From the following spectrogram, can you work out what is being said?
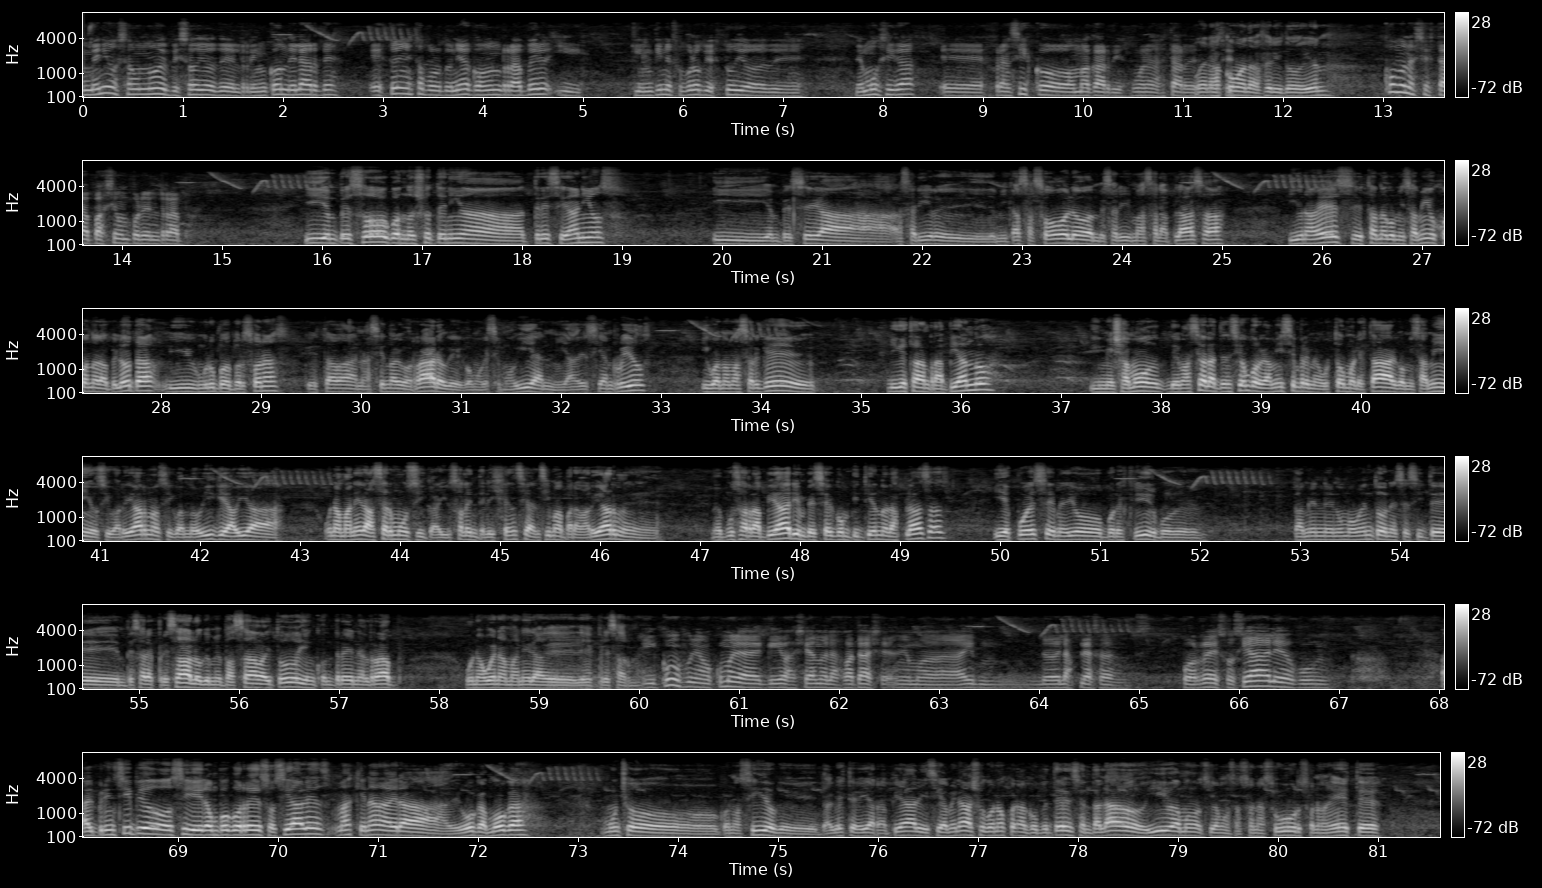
bienvenidos a un nuevo episodio del Rincón del Arte. Estoy en esta oportunidad con un rapero y quien tiene su propio estudio de, de música, eh, Francisco McCarthy. Buenas tardes. Buenas. ¿cómo andas, Feli? ¿Todo bien? ¿Cómo nació esta pasión por el rap? Y empezó cuando yo tenía 13 años y empecé a salir de, de mi casa solo, a empezar a ir más a la plaza. Y una vez, estando con mis amigos jugando a la pelota, vi un grupo de personas que estaban haciendo algo raro, que como que se movían y hacían ruidos. Y cuando me acerqué, vi que estaban rapeando y me llamó demasiado la atención porque a mí siempre me gustó molestar con mis amigos y bardearnos. Y cuando vi que había una manera de hacer música y usar la inteligencia encima para bardear, me, me puse a rapear y empecé compitiendo en las plazas. Y después se me dio por escribir porque también en un momento necesité empezar a expresar lo que me pasaba y todo y encontré en el rap una buena manera de, de expresarme. ¿Y cómo, digamos, cómo era que ibas llegando a las batallas? digamos, ahí, lo de las plazas, ¿por redes sociales? O por... Al principio sí, era un poco redes sociales, más que nada era de boca en boca. Mucho conocido que tal vez te veía rapear y decía, mirá, yo conozco una competencia en tal lado, íbamos, íbamos a zona sur, zona oeste,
